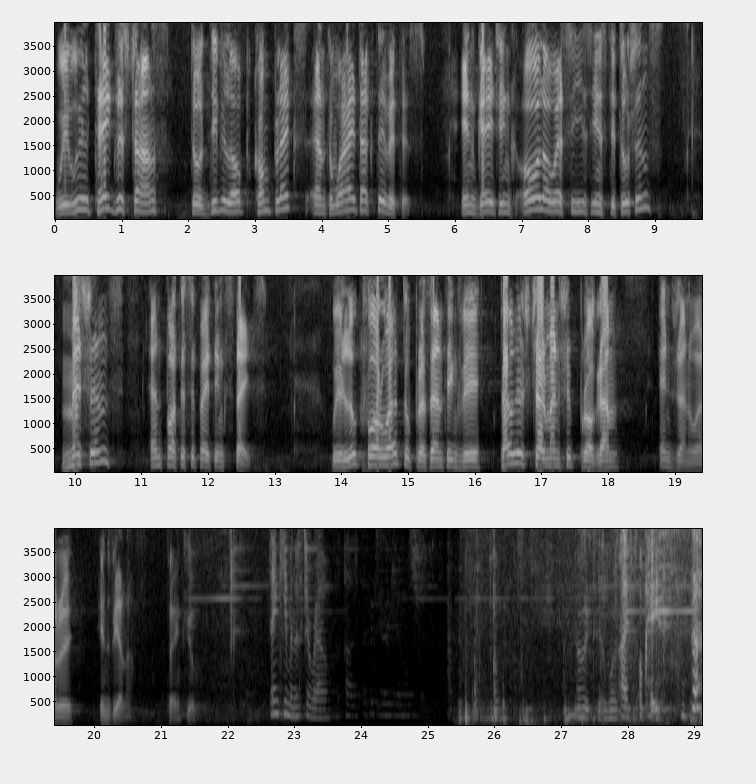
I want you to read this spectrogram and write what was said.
We will take this chance to develop complex and wide activities, engaging all OSCE's institutions, missions, and participating states. We look forward to presenting the Polish chairmanship program in January in Vienna. Thank you. Thank you, Minister Rau. No, it's, uh, what- Ah, It's okay.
